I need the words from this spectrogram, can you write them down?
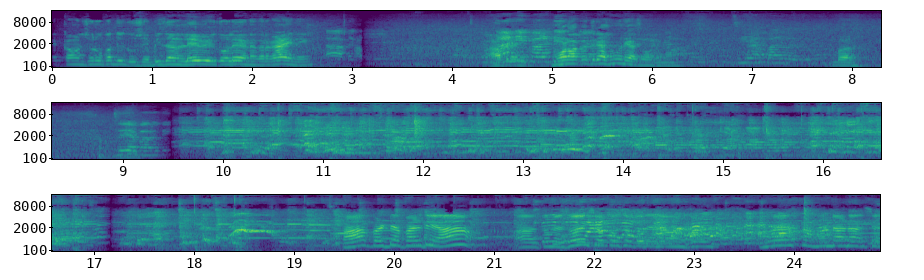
એકાઉન્ટ શરૂ કરી દીધું છે. બીજાને લેવી તો લે નકર કાંઈ નહીં. આપણે મોળા કતર્યા શું રહ્યા છો તમે બસ. હા બર્થડે પાર્ટી હા. તમે જોઈ શકો છો બધા મહેશના મંડાણા છે.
